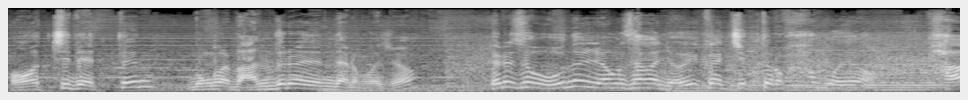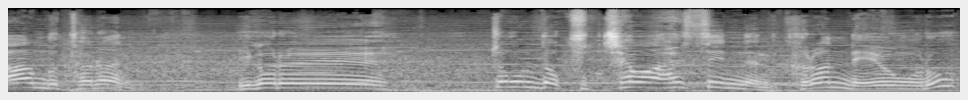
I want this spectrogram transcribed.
어찌됐든 뭔가를 만들어야 된다는 거죠. 그래서 오늘 영상은 여기까지 찍도록 하고요. 다음부터는 이거를 조금 더 구체화할 수 있는 그런 내용으로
